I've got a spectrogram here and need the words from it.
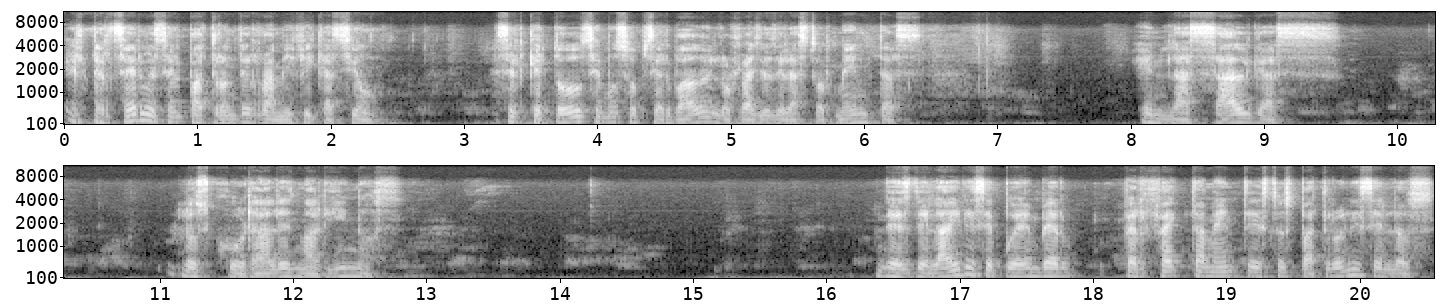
El tercero es el patrón de ramificación es el que todos hemos observado en los rayos de las tormentas, en las algas, los corales marinos. Desde el aire se pueden ver perfectamente estos patrones en los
